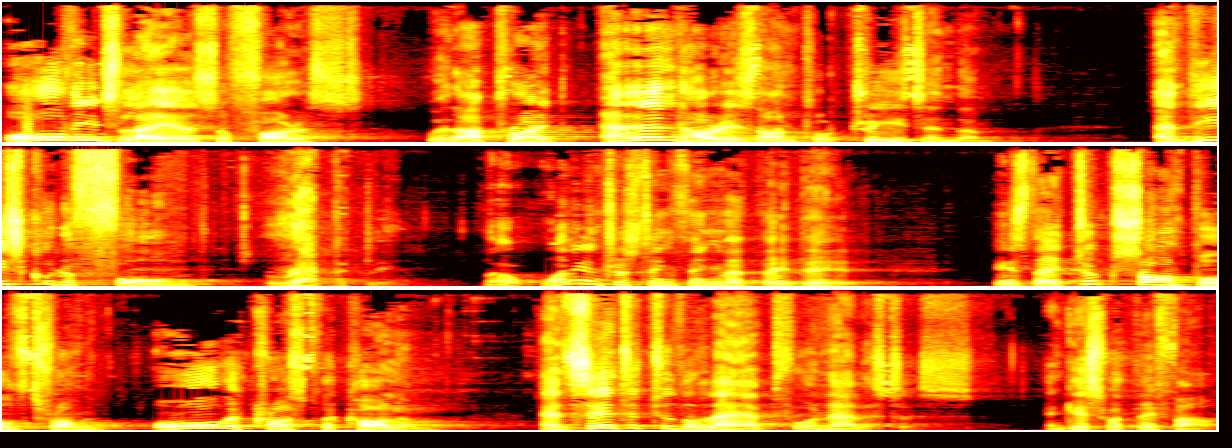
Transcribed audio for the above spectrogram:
all these layers of forests with upright and horizontal trees in them. And these could have formed rapidly. Now, one interesting thing that they did is they took samples from all across the column and sent it to the lab for analysis. And guess what they found?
